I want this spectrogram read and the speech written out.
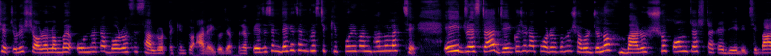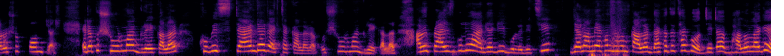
ছেচল্লিশ, চওড়া লম্বায় ওড়নাটা বড় আছে, সালোয়ারটা কিন্তু আড়াই গজে আপনারা পেয়ে যাচ্ছেন। দেখেছেন ড্রেসটা কি পরিমাণ ভালো লাগছে? এই ড্রেসটা যে কজন আপু অর্ডার করবেন, সবার জন্য বারোশো পঞ্চাশ টাকায় দিয়ে দিচ্ছি, বারোশো পঞ্চাশ। এটা আপু সুরমা গ্রে কালার খুবই স্ট্যান্ডার্ড একটা কালার আপু, সুরমা গ্রে কালার আমি প্রাইসগুলো আগে আগেই বলে দিচ্ছি। যেন আমি এখন যখন কালার দেখাতে থাকব, যেটা ভালো লাগে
